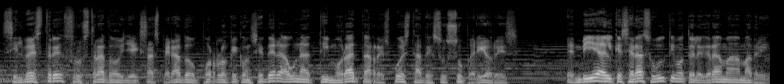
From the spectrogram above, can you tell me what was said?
Silvestre, frustrado y exasperado por lo que considera una timorata respuesta de sus superiores, envía el que será su último telegrama a Madrid.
